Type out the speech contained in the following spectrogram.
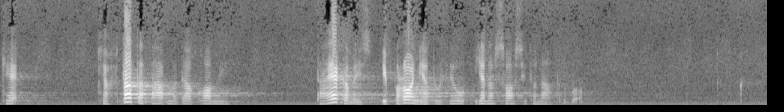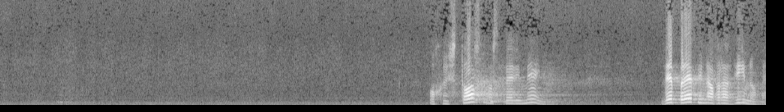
και, και αυτά τα θαύματα ακόμη τα έκαμε η πρόνοια του Θεού για να σώσει τον άνθρωπο ο Χριστός μας περιμένει. Δεν πρέπει να βραδύνουμε.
